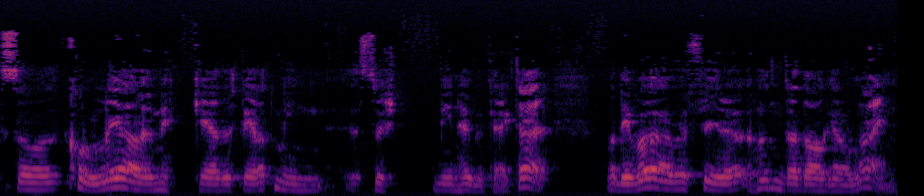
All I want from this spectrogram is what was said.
så kollade jag hur mycket jag hade spelat min, störst, min huvudkaraktär. Och det var över 400 dagar online.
